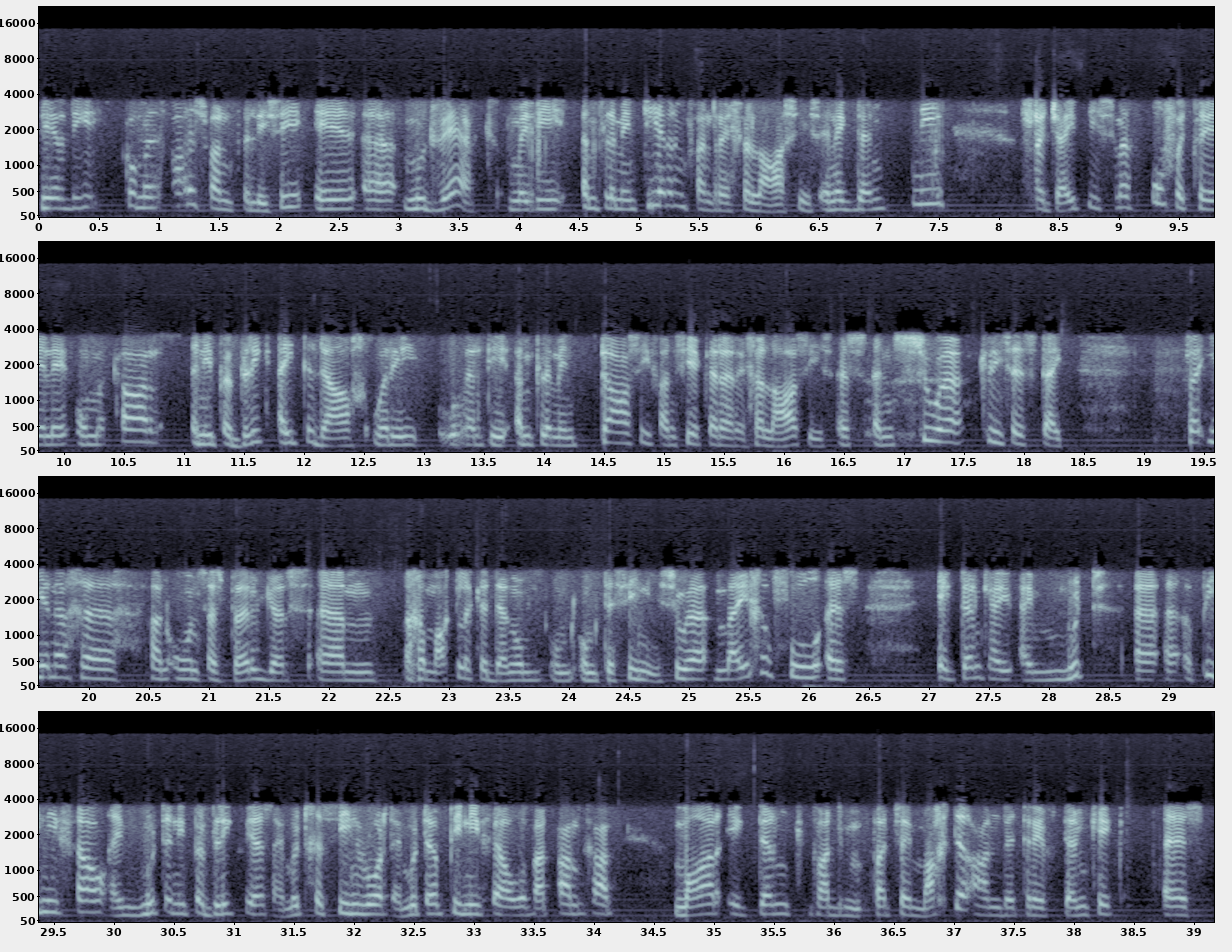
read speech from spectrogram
deur die kommissaris van polisie uh, uh moet werk met die implementering van regulasies. En ek dink nie vir JP Smith of vir Tele om mekaar in die publiek uit te daag oor die oor die implementasie van sekere regulasies is in so krisistyd vir enige van ons as burgers ehm, 'n um, gemaklike ding om om om te sien nie. So my gevoel is ek dink hy hy moet 'n 'n uh, opinie vel, hy moet in die publiek wees, hy moet gesien word, hy moet 'n opinie vel wat aangaan. Maar ek dink wat wat sy magte aanbetref, dink ek is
